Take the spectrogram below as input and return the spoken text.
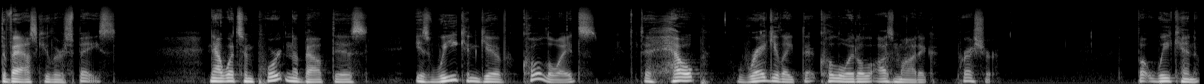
the vascular space. Now, what's important about this is we can give colloids to help regulate that colloidal osmotic pressure. But we can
